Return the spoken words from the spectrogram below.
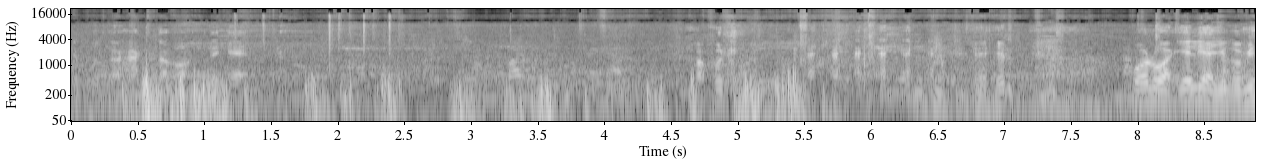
จะพูดต่อหักต่ออ่อนได้แค่ขอบคุณครับเฮ็ดบัวรัว เอเลียอยู่กับมี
